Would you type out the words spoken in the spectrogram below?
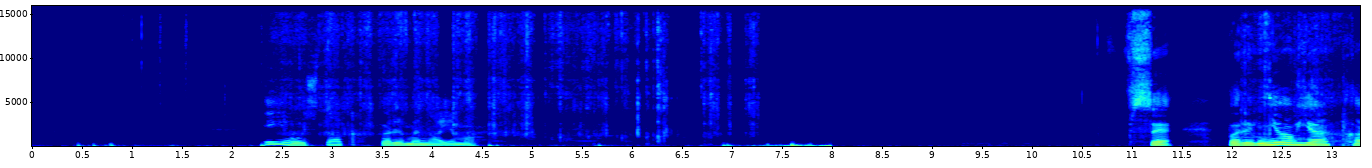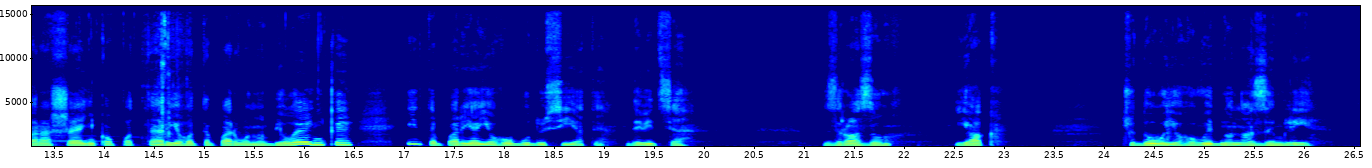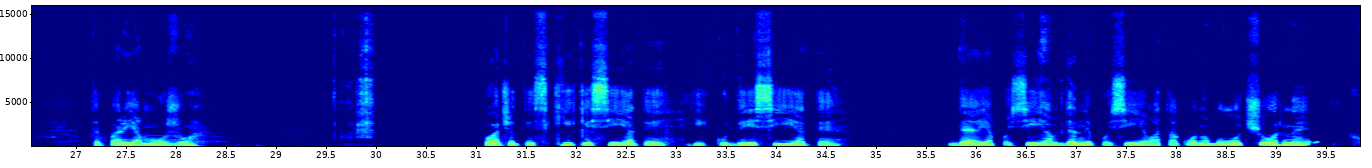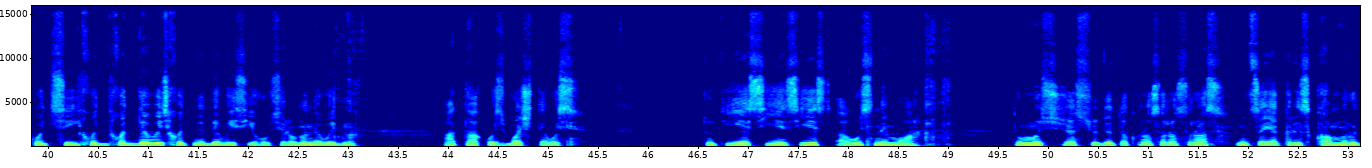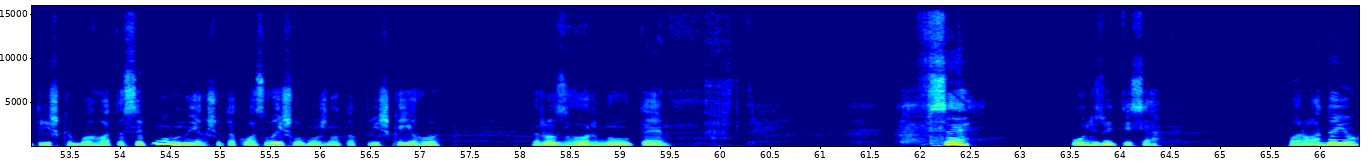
І ось так переминаємо. Все. Перемняв я хорошенько, потер його, тепер воно біленьке. І тепер я його буду сіяти. Дивіться зразу, як чудово його видно на землі. Тепер я можу бачити, скільки сіяти і куди сіяти, де я посіяв, де не посіяв. А так воно було чорне, хоч сій, хоч, хоч дивись, хоч не дивись, його все одно не видно. А так ось бачите, ось тут є, є, є, а ось нема. Тому зараз сюди так раз, раз, раз. Ну це я крізь камеру трішки багато сипнув. Ну, якщо так у вас вийшло, можна так трішки його розгорнути. Все, пользуйтеся порадою.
